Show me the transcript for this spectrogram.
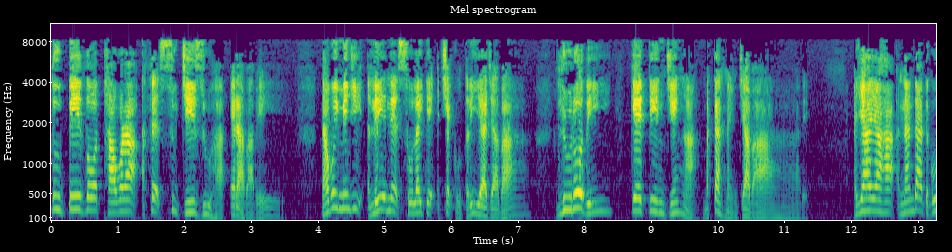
သူပေးသောသာဝရအသက်ဆုကျေးဇူးဟာအဲ့ဒါပါပဲဒါဝိမင်းကြီးအလေးအနက်ဆိုလိုက်တဲ့အချက်ကိုသတိရကြပါလူတို့သည် ကဲတင်ခြင်းဟာမတတ်နိုင်ကြပါတဲ့အရာရာဟာအနန္တတကု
